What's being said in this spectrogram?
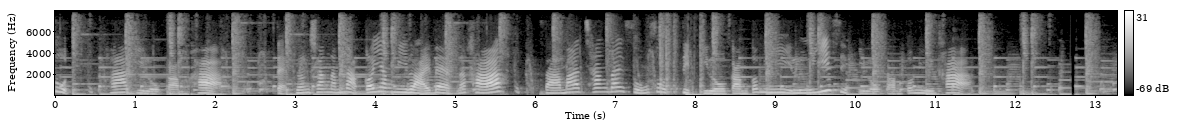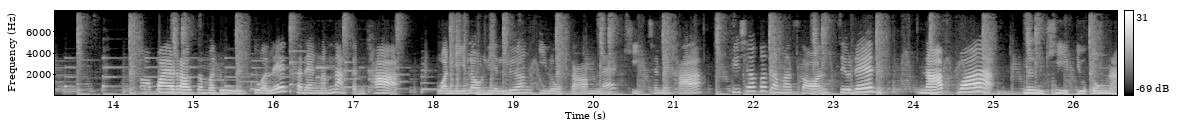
สุด 5 กิโลกรัมค่ะ แต่เครื่องชั่งน้ำหนักก็ยังมีหลายแบบนะคะ สามารถชั่งได้สูงสุด 10 กิโลกรัมก็มี หรือ 20 กิโลกรัมก็มีค่ะ ต่อไปเราจะมาดูตัวเลขแสดงน้ำหนักกันค่ะ วันนี้เราเรียนเรื่องกิโลกรัมและขีดใช่ไหมคะทีเชอร์ก็จะมาสอน student นับว่า 1 ขีดอยู่ตรงไหน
